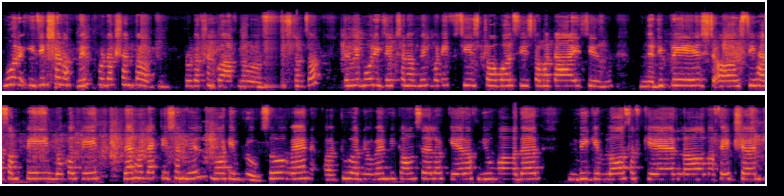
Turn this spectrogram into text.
more ejection of milk production. The production को आफ्नो system छ there will be more ejection of milk. But if she is troubled, she is traumatized, she is depressed, or she has some pain, local pain, then her lactation will not improve. So when uh, to a new, when we counsel or care of new mother, we give lots of care, love, affection,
